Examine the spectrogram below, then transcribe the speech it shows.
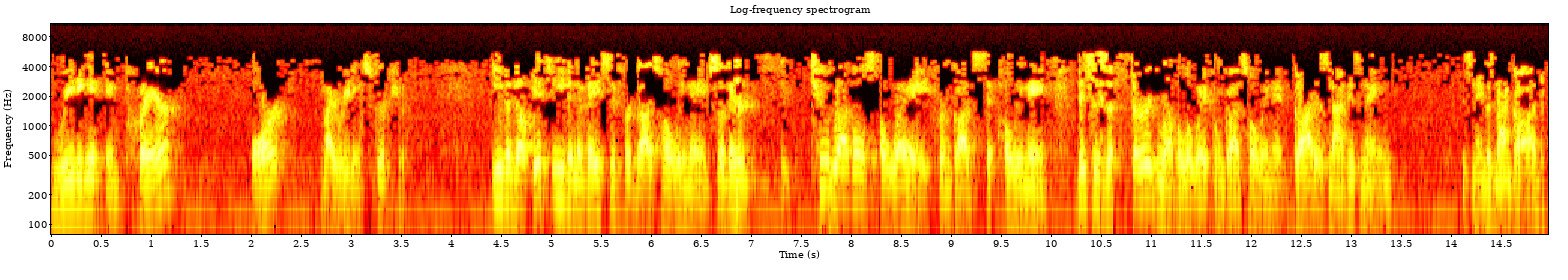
reading it in prayer or by reading Scripture even though it's even evasive for God's holy name. So they're two levels away from God's holy name. This is a third level away from God's holy name. God is not his name. His name is not God.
